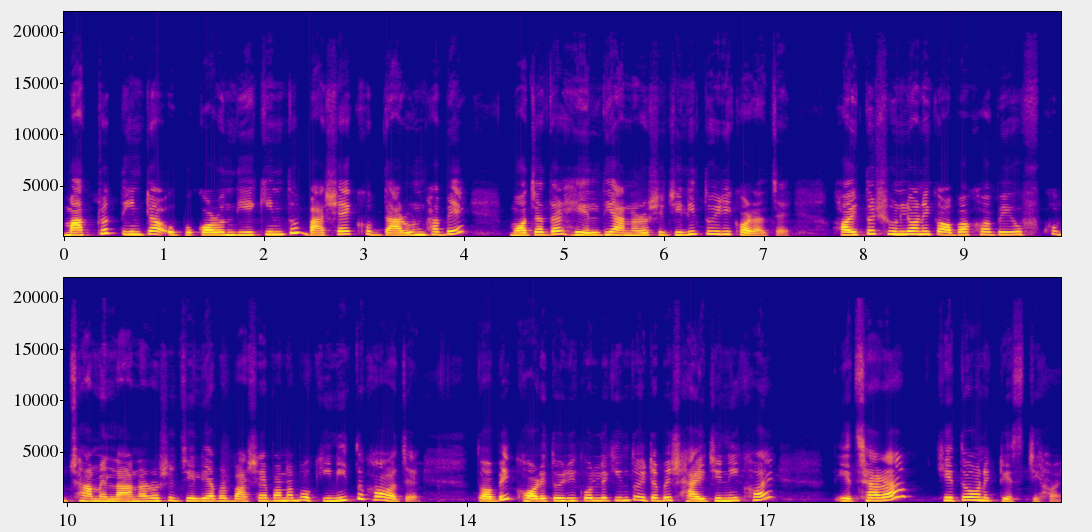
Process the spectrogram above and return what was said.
মাত্র তিনটা উপকরণ দিয়ে কিন্তু বাসায় খুব দারুণভাবে মজাদার হেলদি আনারসের জেলি তৈরি করা যায়। হয়তো শুনলে অনেকে অবাক হবে, উফ, খুব ঝামেলা, আনারসের জেলি আবার বাসায় বানাবো, কিনেই তো খাওয়া যায়। তবে ঘরে তৈরি করলে কিন্তু এটা বেশ হাইজেনিক হয়, এছাড়া খেতেও অনেক টেস্টি হয়।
